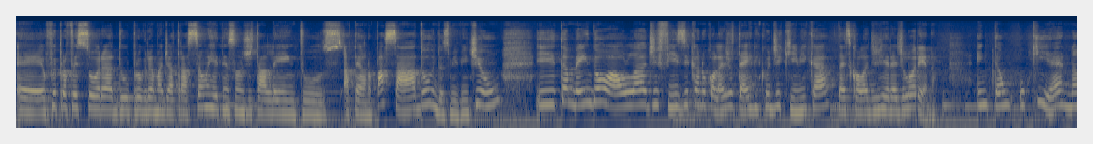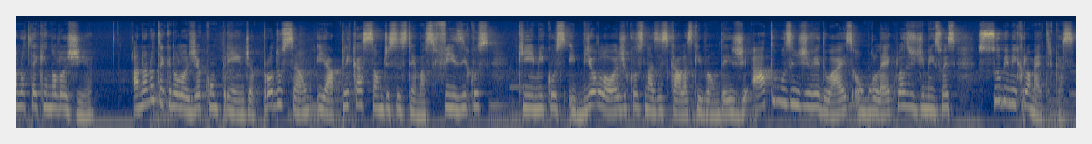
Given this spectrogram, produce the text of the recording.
É, eu fui professora do programa de atração e retenção de talentos até ano passado, em 2021, e também dou aula de física no Colégio Técnico de Química da Escola de Engenharia de Lorena. Então, o que é nanotecnologia? A nanotecnologia compreende a produção e a aplicação de sistemas físicos, químicos e biológicos nas escalas que vão desde átomos individuais ou moléculas de dimensões submicrométricas.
